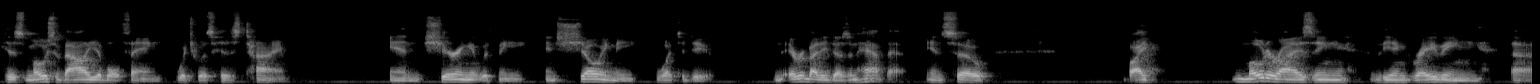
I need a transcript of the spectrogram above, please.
his most valuable thing, which was his time, and sharing it with me and showing me what to do. And everybody doesn't have that. And so by motorizing the engraving uh,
